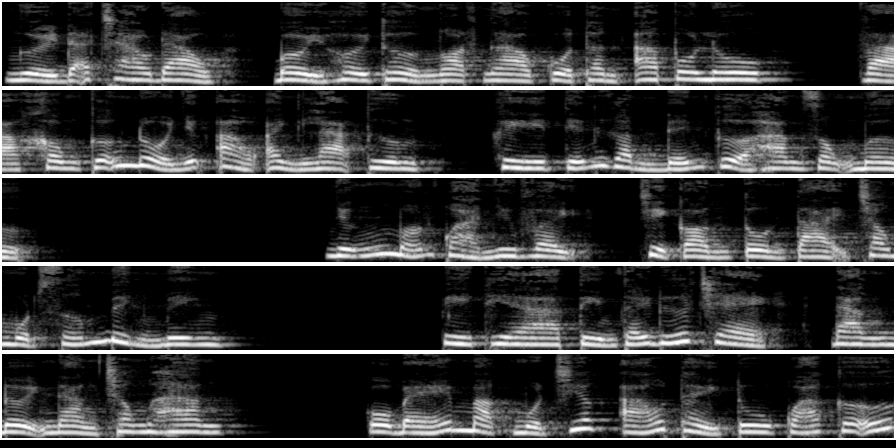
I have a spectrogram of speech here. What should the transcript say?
Người đã trao đảo bởi hơi thở ngọt ngào của thần Apollo và không cưỡng nổi những ảo ảnh lạ thường khi tiến gần đến cửa hang rộng mở. Những món quà như vậy chỉ còn tồn tại trong một sớm bình minh. Pythia tìm thấy đứa trẻ đang đợi nàng trong hang. Cô bé mặc một chiếc áo thầy tu quá cỡ,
